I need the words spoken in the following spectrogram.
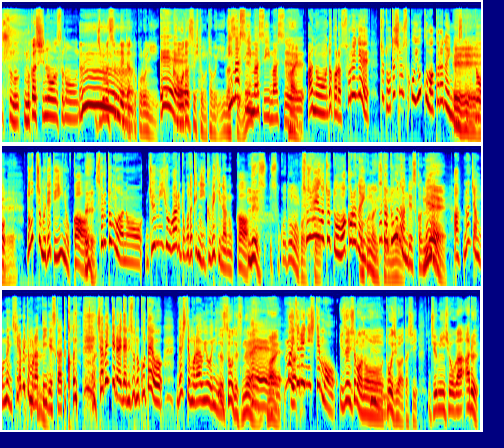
その昔のそのうん。自分が住んでいたところにええ。顔を出す人も多分いますよね。いますいますいます、はい。あのだからそれねちょっと私もそこよくわからないんですけれど、えどっちも出ていいのか、ええ。それともあの住民票があるとこだけに行くべきなのか、えねそそこはどうなのかその辺はちょっとわからない。まけども。だどうなんですかね。ねえ。あのんちゃんごめん調べてもらっていいですか？って喋ってる間にその答えを出してもらうように、そうですね、ええ。はい。まあいずれにしても。いずれにしてもあの、うん。当時は私住民票がある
